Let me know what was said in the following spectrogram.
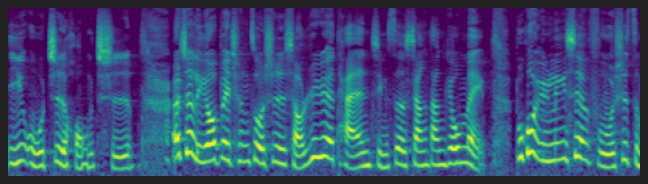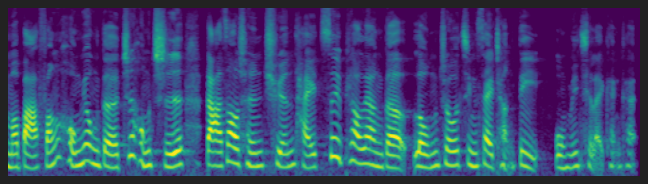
宜吴志红池，而这里又被称作是小日月潭，景色相当优美。不过，云林县府是怎么把防洪用的志红池打造成全台最漂亮的龙舟竞赛场地？我们一起来看看。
